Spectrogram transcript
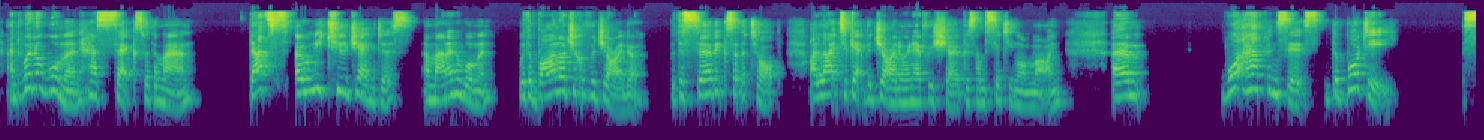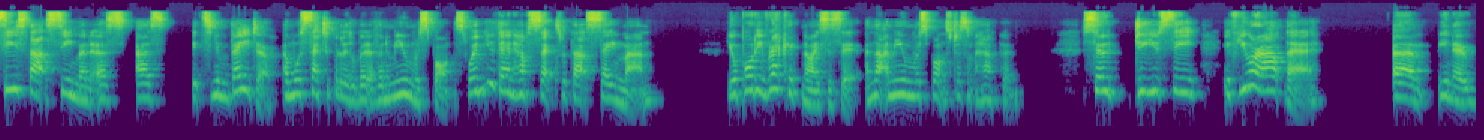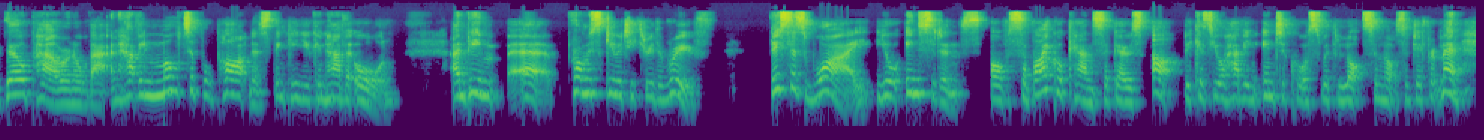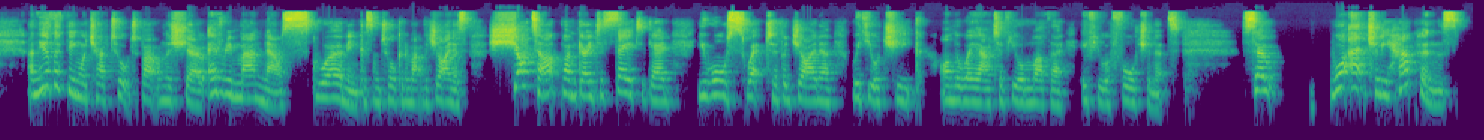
And when a woman has sex with a man, that's only two genders, a man and a woman, with a biological vagina, with the cervix at the top. I like to get vagina in every show because I'm sitting on mine. Um, what happens is the body sees that semen as as it's an invader and will set up a little bit of an immune response. When you then have sex with that same man, your body recognizes it and that immune response doesn't happen. So, do you see if you're out there, um, you know, girl power and all that, and having multiple partners thinking you can have it all and being uh, promiscuity through the roof, this is why your incidence of cervical cancer goes up because you're having intercourse with lots and lots of different men. And the other thing which I've talked about on the show, every man now squirming because I'm talking about vaginas. Shut up. I'm going to say it again. You all swept a vagina with your cheek on the way out of your mother if you were fortunate. So what actually happens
